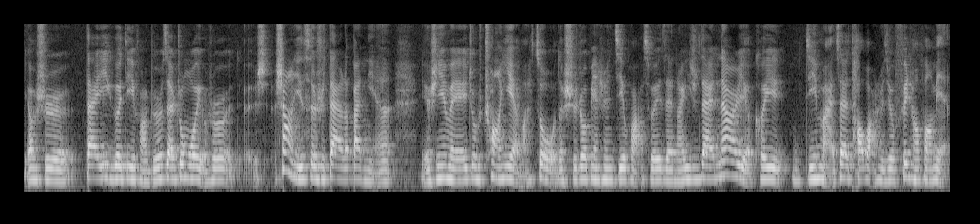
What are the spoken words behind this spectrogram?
要是待一个地方，比如在中国，有时候上一次是待了半年，也是因为就是创业嘛，做我的十周变身计划，所以在那儿一直待。那儿也可以自己买，在淘宝上就非常方便。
